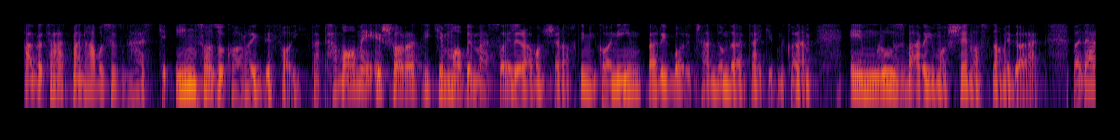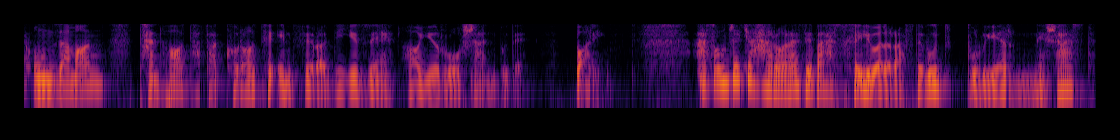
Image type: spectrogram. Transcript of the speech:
البته حتما حواستون هست که این سازوکارهای دفاعی و تمام اشاراتی که ما به مسائل روانشناختی می‌کنیم برای بار چندم دارم تاکید می‌کنم امروز برای ما شناسنامه دارن و در اون زمان تنها تفکرات انفرادی ذهنهای روشن بوده. باری. از اونجا که حرارت بحث خیلی بالا رفته بود برویر نشست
